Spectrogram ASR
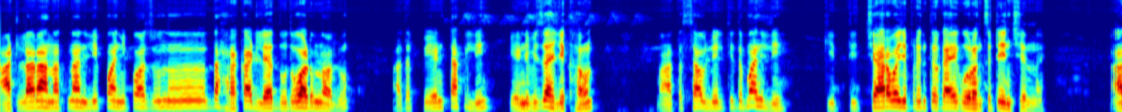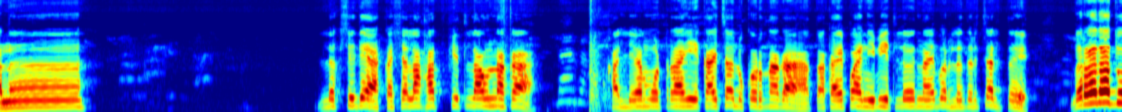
आठला रानात आणली पाणी पाजून धारा काढल्या दूध वाढून आलो. आता पेंट टाकली पेंट बी झाली खाऊन. मग आता सावलीला तिथं बांधली. की ती चार वाजेपर्यंत काय गुरांचं टेन्शन नाही. आणि लक्ष द्या कशाला हात फेत लावू नका. खाली मोटर आहे काय चालू करू नका. आता काय पाणी भेटलं नाही भरलं तरी चालतंय. बरं का दादू?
